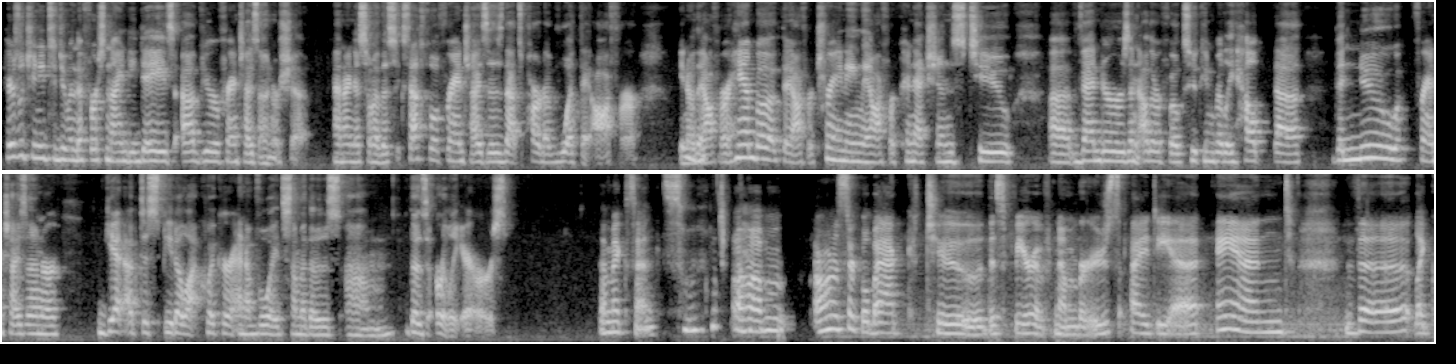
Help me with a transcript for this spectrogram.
here's what you need to do in the first 90 days of your franchise ownership. And i know some of the successful franchises that's part of what they offer. You know mm-hmm. they offer a handbook they offer training they offer connections to uh, vendors and other folks who can really help the the new franchise owner get up to speed a lot quicker and avoid some of those um, those early errors. That makes sense. Um, I want to circle back to this fear of numbers idea and the like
